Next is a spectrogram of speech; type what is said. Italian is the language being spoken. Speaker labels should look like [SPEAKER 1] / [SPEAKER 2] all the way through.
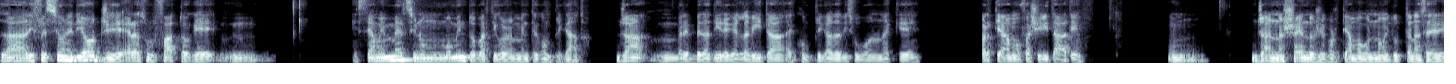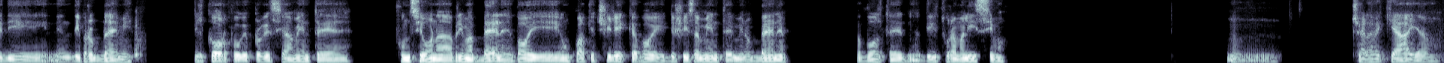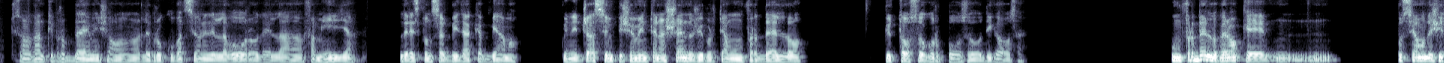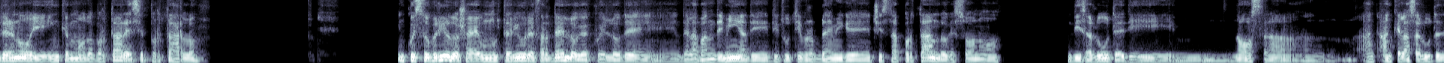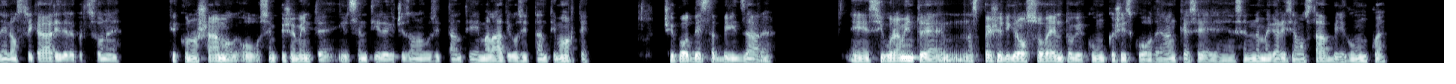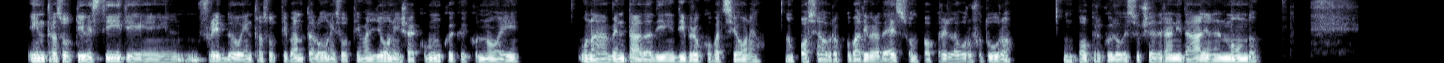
[SPEAKER 1] La riflessione di oggi era sul fatto che mh, stiamo immersi in un momento particolarmente complicato. Già mh, verrebbe da dire che la vita è complicata di suo, non è che partiamo facilitati. Mm, già nascendo ci portiamo con noi tutta una serie di, di problemi. Il corpo che progressivamente funziona prima bene, poi un qualche cilecca, poi decisamente meno bene, a volte addirittura malissimo. Mm, c'è la vecchiaia, ci sono tanti problemi, ci sono le preoccupazioni del lavoro, della famiglia, le responsabilità che abbiamo. Quindi già semplicemente nascendo ci portiamo un fardello piuttosto corposo di cose. Un fardello però che mm, possiamo decidere noi in che modo portare e se portarlo. In questo periodo c'è un ulteriore fardello che è quello de, della pandemia, di, di, tutti i problemi che ci sta portando, che sono di salute, di nostra, anche la salute dei nostri cari, delle persone che conosciamo o semplicemente il sentire che ci sono così tanti malati, così tanti morti, ci può destabilizzare e sicuramente è una specie di grosso vento che comunque ci scuote, anche se, se noi magari siamo stabili, comunque entra sotto i vestiti, il freddo entra sotto i pantaloni, sotto i maglioni, c'è comunque qui con noi una ventata di, di preoccupazione. Un po' siamo preoccupati per adesso, un po' per il lavoro futuro, un po' per quello che succederà in Italia, nel mondo.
